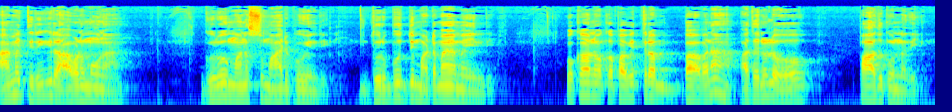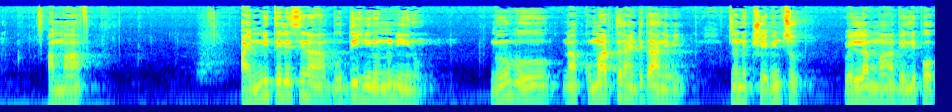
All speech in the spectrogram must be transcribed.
ఆమె తిరిగి రావడమునా? గురువు మనస్సు మారిపోయింది. దుర్బుద్ధి మటమయమైంది. ఒకానొక పవిత్ర భావన అతనిలో పాదుకున్నది. అమ్మా అన్నీ తెలిసిన బుద్ధిహీనుని నేను. నువ్వు నా కుమార్తె లాంటి దానివి. నన్ను క్షమించు. వెళ్ళమ్మా వెళ్ళిపో.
